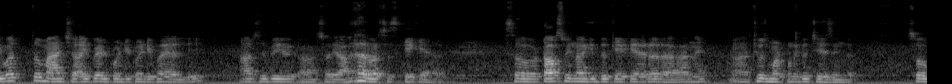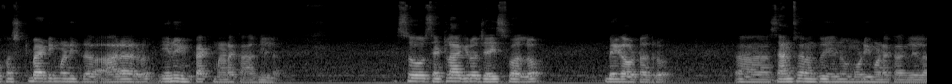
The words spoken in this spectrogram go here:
ಇವತ್ತು match I P L twenty twenty ಫೈವಲ್ಲಿ R C B sorry R R versus K K R so toss win ಆಗಿದ್ದು ಕೆ ಕೆ ಆರ್ ರಹಾನೆ ಚೂಸ್ ಮಾಡ್ಕೊಂಡಿದ್ದು ಚೇಸಿಂಗ್ ಸೊ ಫಸ್ಟ್ ಬ್ಯಾಟಿಂಗ್ ಮಾಡಿದ್ದ ಆರ್ ಆರ್ ಏನೂ ಇಂಪ್ಯಾಕ್ಟ್ ಮಾಡೋಕ್ಕಾಗಲಿಲ್ಲ. ಸೊ ಸೆಟ್ಲ್ ಆಗಿರೋ ಜೈಸ್ವಾಲು ಬೇಗ ಔಟ್ ಆದರು. ಸ್ಯಾಮ್ಸಂಗ್ ಅಂತೂ ಏನೂ ಮೋಡಿ ಮಾಡೋಕ್ಕಾಗಲಿಲ್ಲ.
